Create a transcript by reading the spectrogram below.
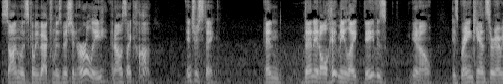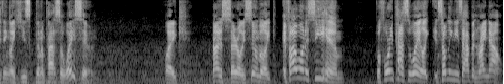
son was coming back from his mission early, and I was like, huh, interesting. And then it all hit me like Dave is, you know, his brain cancer and everything, like he's gonna pass away soon. Like, not necessarily soon, but like if I want to see him before he passes away, like something needs to happen right now.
